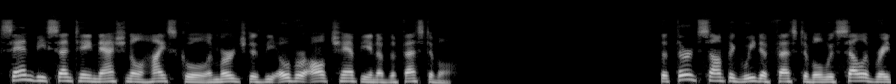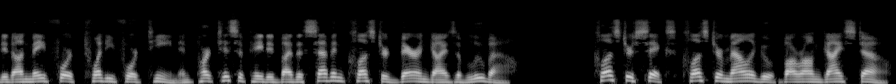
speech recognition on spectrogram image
San Vicente National High School emerged as the overall champion of the festival. The third Sampaguita Festival was celebrated on May 4, 2014 and participated by the seven clustered barangays of Lubao. Cluster 6 Cluster Malagu Barangay Sto.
